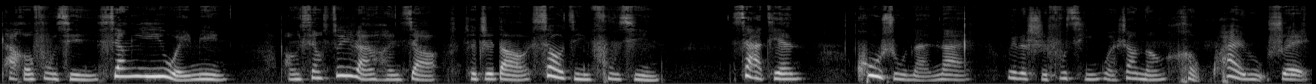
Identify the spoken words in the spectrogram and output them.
他和父亲相依为命。黄香虽然很小，却知道孝敬父亲。夏天，酷暑难耐，为了使父亲晚上能很快入睡，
